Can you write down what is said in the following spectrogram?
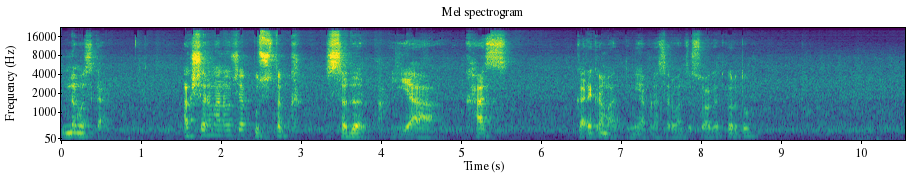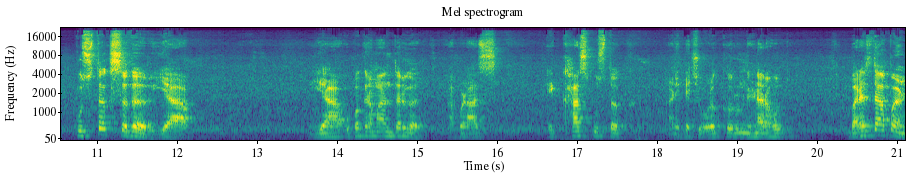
नमस्कार. अक्षरमानवच्या पुस्तक सदर या खास कार्यक्रमात मी आपणा सर्वांचं स्वागत करतो. पुस्तक सदर या या उपक्रमाअंतर्गत आपण आज एक खास पुस्तक आणि त्याची ओळख करून घेणार आहोत. बऱ्याचदा आपण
